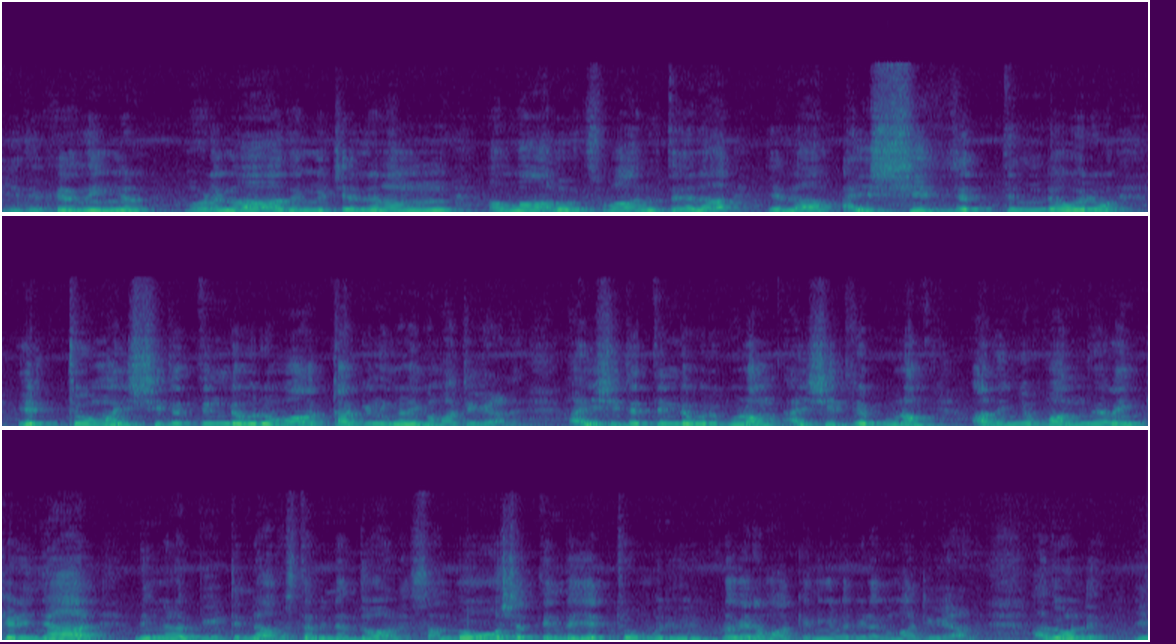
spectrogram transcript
ഇതൊക്കെ നിങ്ങൾ മുടങ്ങാതെ ചെല്ലണം. അള്ളാഹു സ്വാനു തേല എല്ലാം ഐശ്വര്യത്തിന്റെ ഒരു ഏറ്റവും ഐശ്വര്യത്തിന്റെ ഒരു വാക്കാക്കി നിങ്ങളെങ്ങ് മാറ്റുകയാണ്. ഐശ്വര്യത്തിന്റെ ഒരു ഗുണം ഐശ്വര്യ ഗുണം അതിഞ്ഞ് വന്നിറങ്ങിക്കഴിഞ്ഞാൽ നിങ്ങളെ വീട്ടിന്റെ അവസ്ഥ പിന്നെ എന്തുവാണ്? സന്തോഷത്തിന്റെ ഏറ്റവും വലിയൊരു ഗുണകരമാക്കി നിങ്ങളുടെ വീടങ്ങ് മാറ്റുകയാണ്. അതുകൊണ്ട് ഈ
